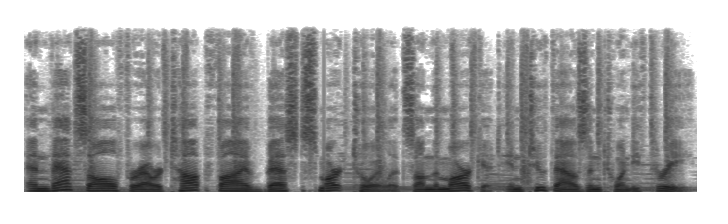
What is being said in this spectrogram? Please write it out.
And that's all for our top 5 best smart toilets on the market in 2023.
